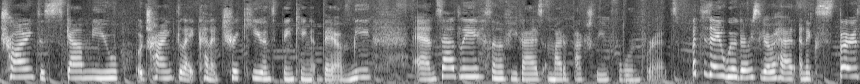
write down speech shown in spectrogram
trying to scam you or trying to like kind of trick you into thinking they are me and sadly, some of you guys might have actually fallen for it. But today we're going to go ahead and expose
